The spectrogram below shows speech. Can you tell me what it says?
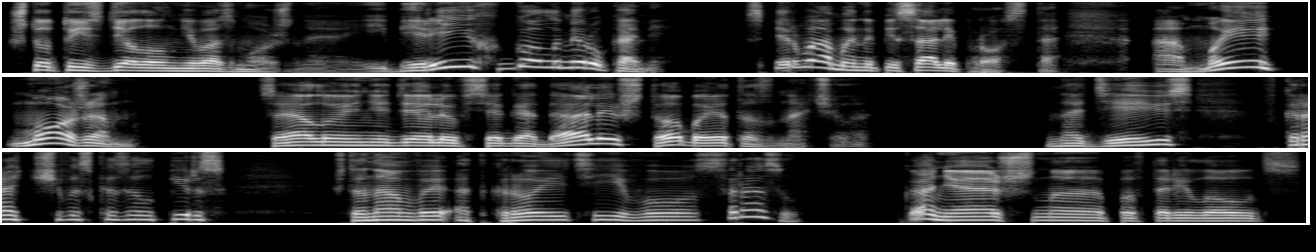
что ты сделал невозможное, и бери их голыми руками. Сперва мы написали просто «А мы можем». Целую неделю все гадали, что бы это значило. «Надеюсь», — вкратчиво сказал Пирс, — «что нам вы откроете его сразу». «Конечно», — повторил Оутс.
